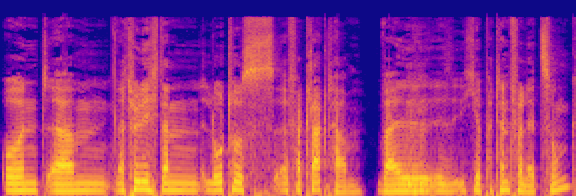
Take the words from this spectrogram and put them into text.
und ähm, natürlich dann Lotus äh, verklagt haben, weil mhm. äh, hier Patentverletzung.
